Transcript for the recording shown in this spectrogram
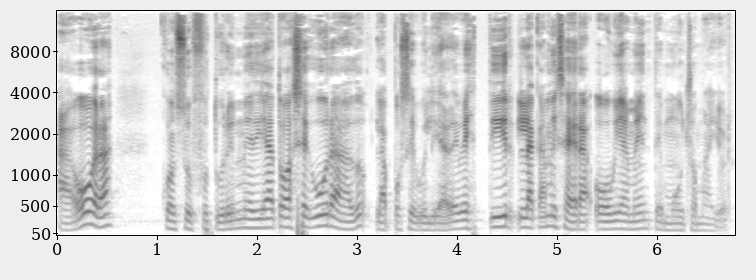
Ahora, con su futuro inmediato asegurado, la posibilidad de vestir la camisa era obviamente mucho mayor.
